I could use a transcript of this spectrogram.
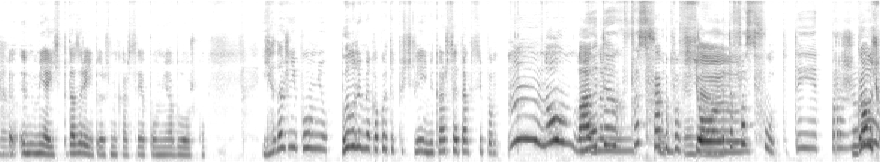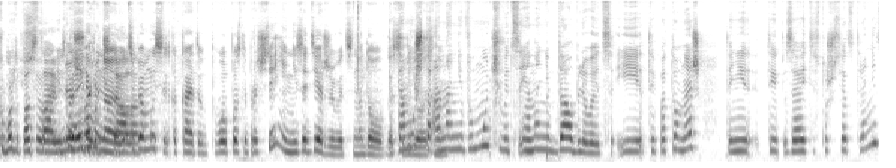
да, да, да. Э, У меня есть подозрение, потому что, мне кажется, я помню обложку. Я даже не помню, было ли у меня какое-то впечатление. Мне кажется, я так, типа, «М, ну, ладно. это м, фастфуд. Как бы Да. все. Это фастфуд. Ты проживал, Галочку можно поставить, И Ну, особенно у тебя мысль какая-то по- после прочтения не задерживается надолго, Потому серьезно. что она не вымучивается, и она не вдалбливается. И ты потом, знаешь, ты не ты за эти 160 страниц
